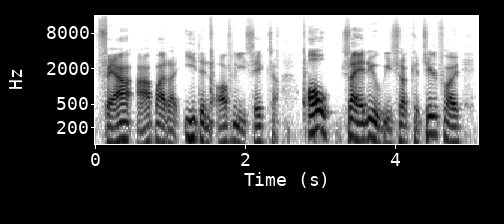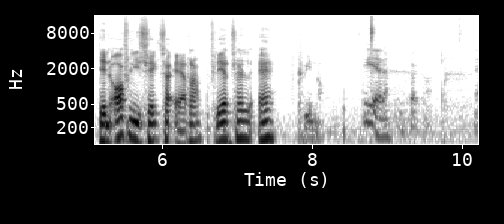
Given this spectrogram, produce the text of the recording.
færre arbejder i den offentlige sektor. Og så er det jo, vi så kan tilføje, den offentlige sektor er der flertal af kvinder. Det er der i høj grad. Ja.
